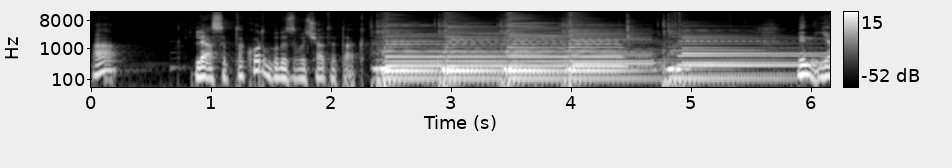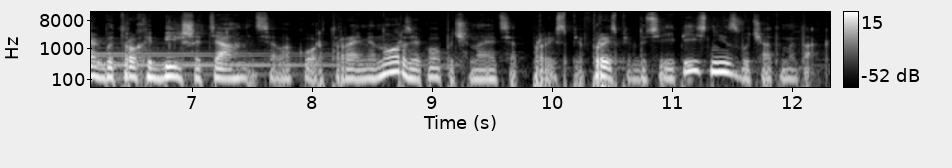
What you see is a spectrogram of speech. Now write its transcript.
а ля септакорд буде звучати так. Він якби трохи більше тягнеться в акорд ре мінор, з якого починається приспів. Приспів до цієї пісні звучатиме так.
